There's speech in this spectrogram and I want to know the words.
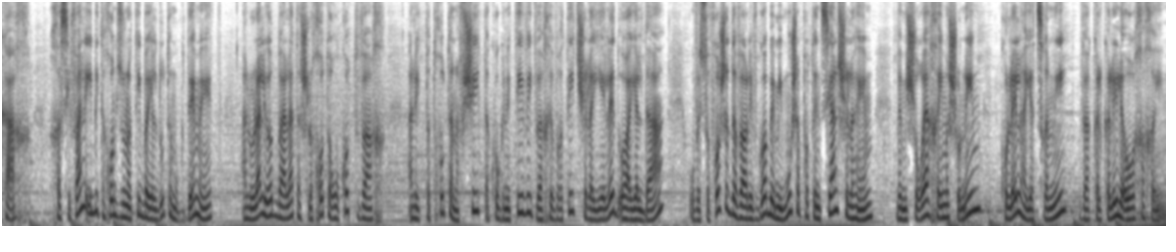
כך, חשיפה לאי ביטחון תזונתי בילדות המוקדמת עלולה להיות בעלת השלכות ארוכות טווח על התפתחות הנפשית, הקוגניטיבית והחברתית של הילד או הילדה, ובסופו של דבר לפגוע במימוש הפוטנציאל שלהם במישורי החיים השונים, כולל היצרני והכלכלי לאורך החיים.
